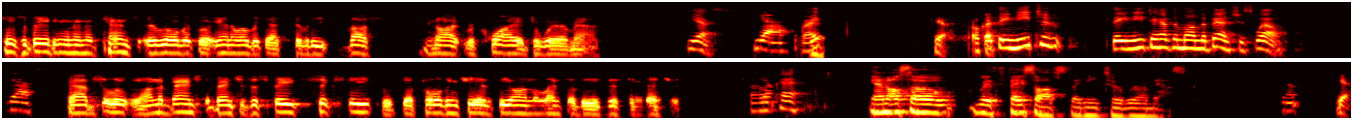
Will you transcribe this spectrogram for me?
participating in an intense aerobic or anaerobic activity, thus not required to wear a mask? yes, Yeah. right? Yes, okay. But they need to, they need to have them on the bench as well. yes. Absolutely. On the bench, the benches are spaced six feet. We've got folding chairs beyond the length of the existing benches. Okay, And also with face-offs, they need to wear a mask. Yes.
